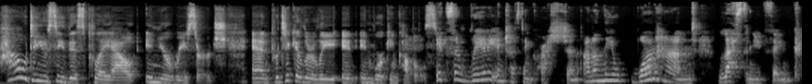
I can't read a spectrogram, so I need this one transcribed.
How do you see this play out in your research and particularly in, in working couples? It's a really interesting question. And on the one hand, less than you'd think,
